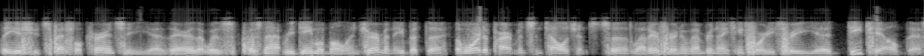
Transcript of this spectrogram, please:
they issued special currency uh, there that was was not redeemable in Germany. But the, the War Department's intelligence uh, letter for November 1943 uh, detailed this.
